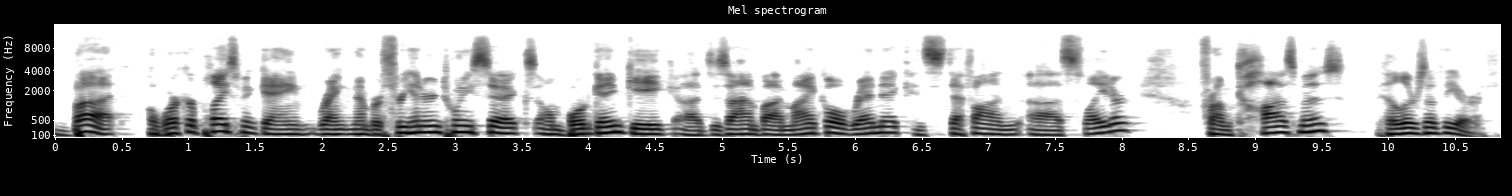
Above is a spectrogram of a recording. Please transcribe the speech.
but a worker placement game ranked number 326 on Board Game Geek, uh, designed by Michael Rieneck and Stefan uh, Stadler from Kosmos Pillars of the Earth.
